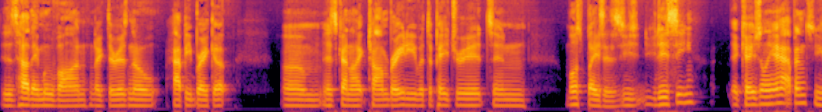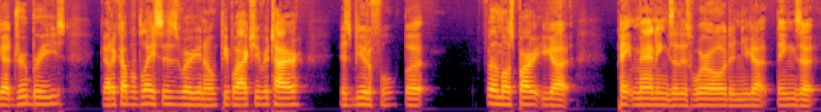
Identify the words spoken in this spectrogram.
This is how they move on. Like there is no happy breakup. Um, it's kind of like Tom Brady with the Patriots and most places. You, you do see occasionally it happens. You got Drew Brees, got a couple places where you know people actually retire. It's beautiful, but for the most part. You got Peyton Manning's of this world, and you got things that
